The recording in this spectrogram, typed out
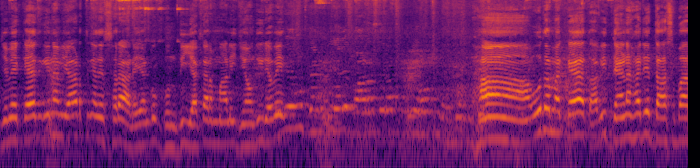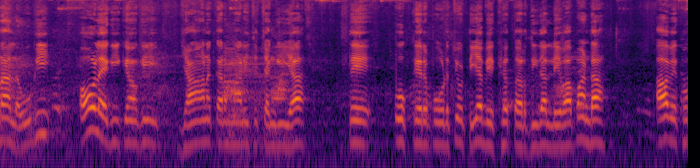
ਜਿਵੇਂ ਕਹਿ ਦਈਏ ਨਾ ਵੀ ਆੜਤੀਆਂ ਦੇ ਸਰਾੜੇ ਵਾਂਗੂ ਗੁੰਦੀ ਆ, ਕਰਮ ਵਾਲੀ ਜਿਉਂਦੀ ਰਵੇ। ਹਾਂ, ਉਹ ਤਾਂ ਮੈਂ ਕਹਿਤਾ ਵੀ ਦਿਨ ਹਜੇ 10 12 ਲਊਗੀ, ਉਹ ਲੈ ਗਈ ਕਿਉਂਕਿ ਜਾਨ ਕਰਮ ਵਾਲੀ ਚ ਚੰਗੀ ਆ, ਤੇ ਓਕੇ ਰਿਪੋਰਟ ਝੋਟੀ ਆ, ਵੇਖਿਓ ਤਰਦੀ ਦਾ ਲੇਵਾ ਭਾਂਡਾ। ਆ ਵੇਖੋ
